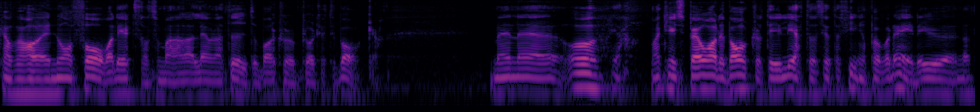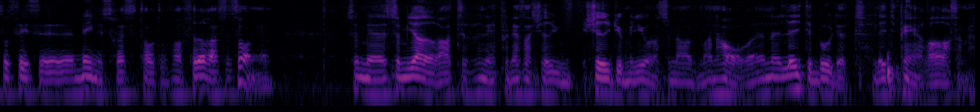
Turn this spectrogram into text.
Kanske ha någon forward extra som man hade lånat ut och bara kunnat plocka tillbaka. Men eh, och, ja, man kan ju spåra det bakåt. Det är ju lätt att sätta fingret på vad det är. Det är ju naturligtvis eh, minusresultaten från förra säsongen. Som, eh, som gör att på nästan 20, 20 miljoner som man har en liten budget, lite pengar att röra sig med.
